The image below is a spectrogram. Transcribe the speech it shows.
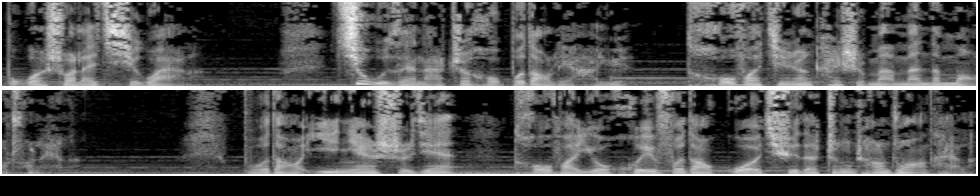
不过说来奇怪了，就在那之后不到俩月，头发竟然开始慢慢的冒出来了。不到一年时间，头发又恢复到过去的正常状态了。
